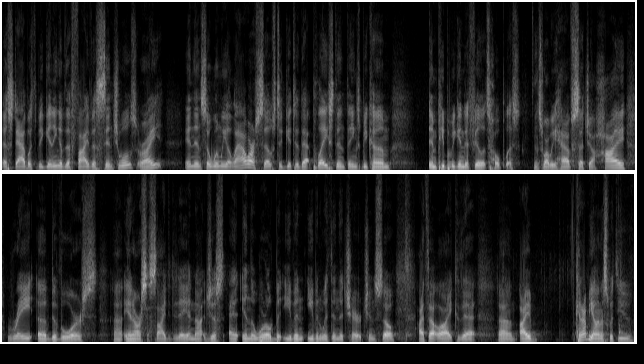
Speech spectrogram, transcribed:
established the beginning of the five essentials right? And then so when we allow ourselves to get to that place then things become and people begin to feel it's hopeless that's why we have such a high rate of divorce uh, in our society today, and not just in the world, but even even within the church. And so, I felt like that. Um, I can I be honest with you.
